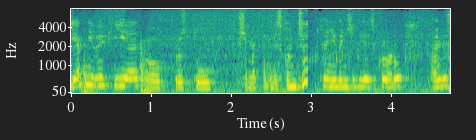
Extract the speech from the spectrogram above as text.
Jak nie wypiję, to po prostu Przemek to mnie skończy. Tutaj nie będzie widać koloru, ale już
